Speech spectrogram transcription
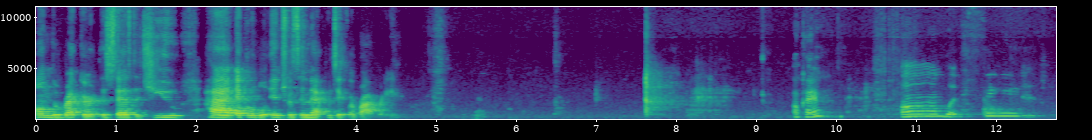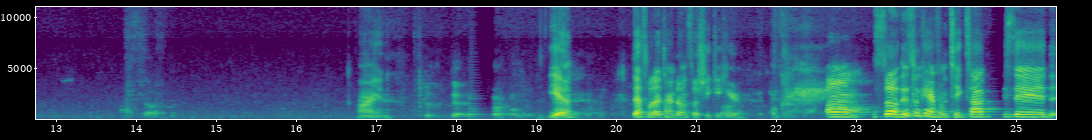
on the record that says that you had equitable interest in that particular property. Okay. Um, let's see. All right. Yeah, that's what I turned on so she could hear. Okay. Um, so this one came from TikTok. It said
